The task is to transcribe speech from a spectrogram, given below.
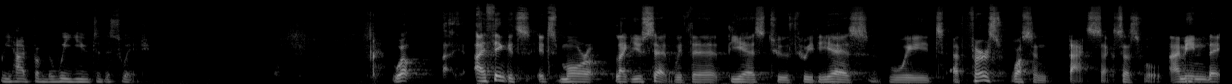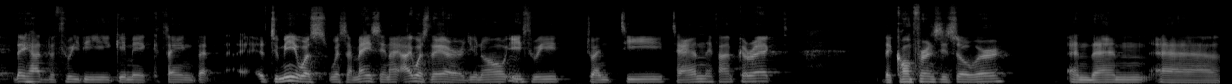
we had from the Wii U to the Switch? Well, I think it's it's more like you said with the DS to 3DS, which at first wasn't that successful. I mean, they, they had the 3D gimmick thing that uh, to me was was amazing. I, I was there, you know, mm. E3 2010, if I'm correct. The conference is over, and then uh,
